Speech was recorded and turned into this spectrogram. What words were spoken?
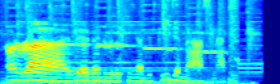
a. Alright, we are going to be looking at the PJ Masks next.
